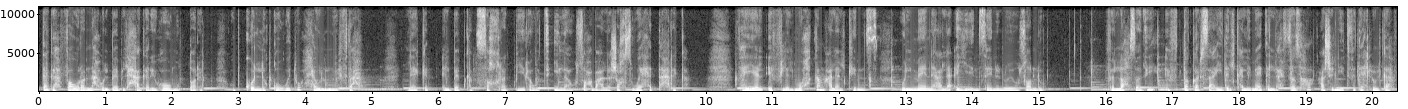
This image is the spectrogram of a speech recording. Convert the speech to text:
اتجه فورا نحو الباب الحجري وهو مضطرب. وبكل قوته حاول إنه يفتحه لكن الباب كان صخرة كبيرة وتقيلة وصعبة على شخص واحد تحركها. فهي القفل المحكم على الكنز والمانع لأي إنسان إنه يوصل له. في اللحظة دي افتكر سعيد الكلمات اللي حفظها عشان يتفتح له الكهف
